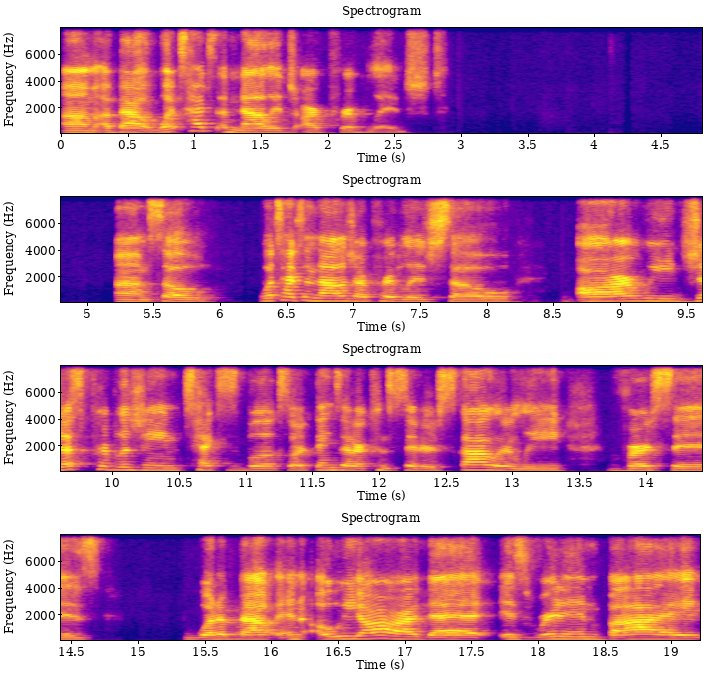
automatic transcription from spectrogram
um, about what types of knowledge are privileged. Um, so what types of knowledge are privileged? So are we just privileging textbooks or things that are considered scholarly versus what about an OER that is written by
